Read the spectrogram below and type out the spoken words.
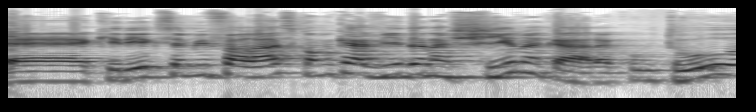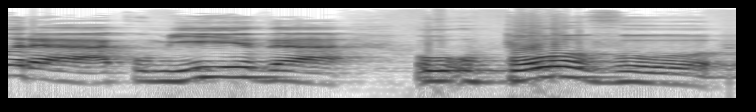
É, queria que você me falasse como que é a vida na China, cara, a cultura, a comida, o, o povo,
